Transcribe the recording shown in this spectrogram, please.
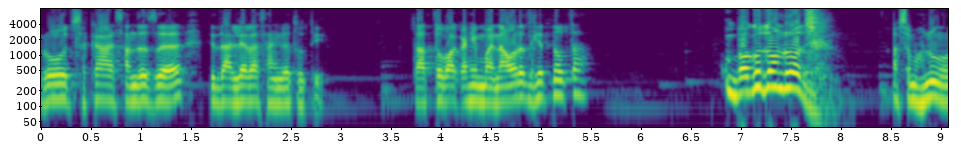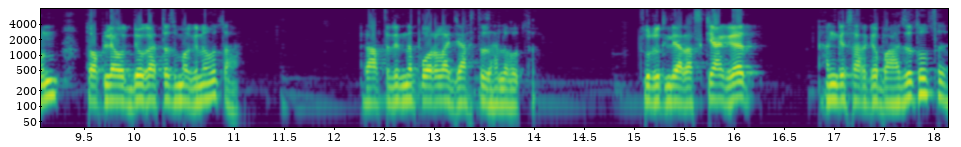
रोज सकाळ सांजेचं ते दाल्याला सांगत होती. तातोबा काही मनावरच घेत नव्हता. बघू दोन रोज. असं म्हणून तो आपल्या उद्योगातच मग्न होता. रात्रीनं पोराला जास्त झालं होतं. चुरीतल्या रस्क्यागत अंगसारखं भाजत होतं.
